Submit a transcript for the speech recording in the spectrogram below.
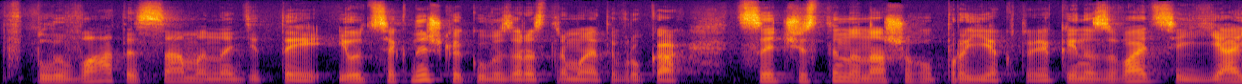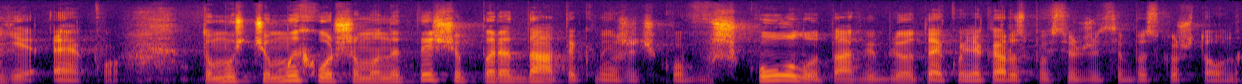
впливати саме на дітей. І от ця книжка, яку ви зараз тримаєте в руках, це частина нашого проєкту, який називається Я є еко. Тому що ми хочемо не те, щоб передати книжечку в школу та в бібліотеку, яка розповсюджується безкоштовно.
